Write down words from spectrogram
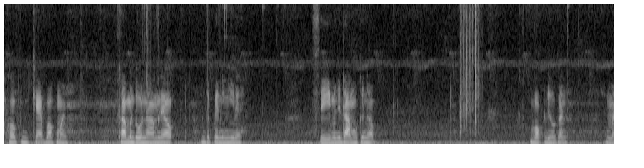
เพราะเป็นแกะบล็อกใหม่ ถ้ามันโดนน้ำแล้ว มันจะเป็นอย่างนี้เลย สีมันจะดำขึ้นครับ บล็อกเดียวกัน เห็นไหม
